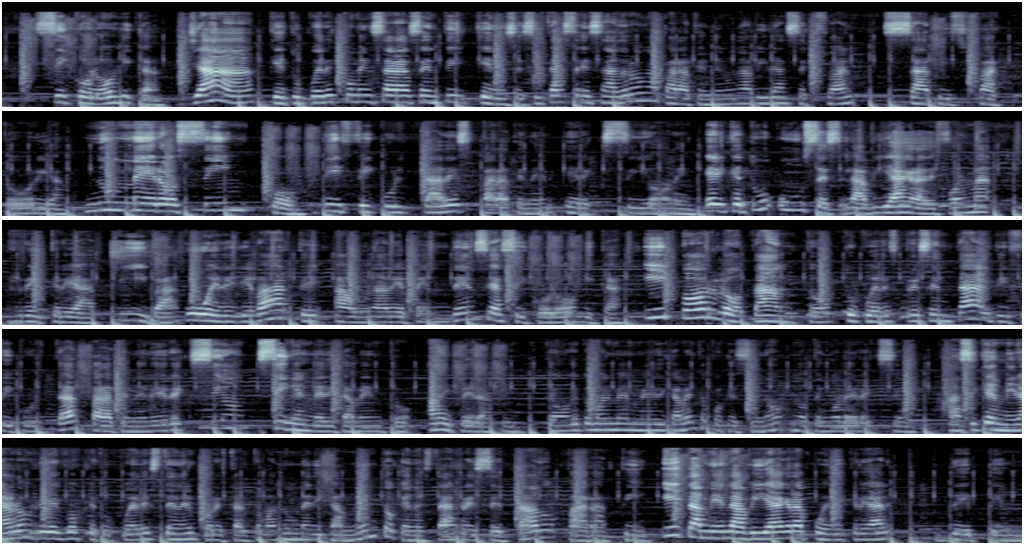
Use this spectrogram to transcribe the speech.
psicológica, ya que tú puedes comenzar a sentir que necesitas esa droga para tener una vida sexual satisfactoria. Número 5, dificultades para tener erecciones. El que tú uses la Viagra de forma recreativa puede llevarte a una dependencia psicológica y por lo tanto tú puedes presentar dificultad para tener erección sin el medicamento. Ay, espérate, tengo que tomarme el medicamento porque si no, no tengo la erección. Así que mira los riesgos que tú puedes tener por estar tomando un medicamento que no está recetado para ti. Y también la Viagra puede crear dependencia.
